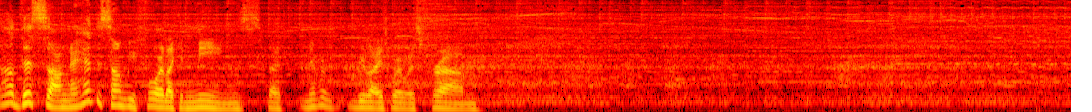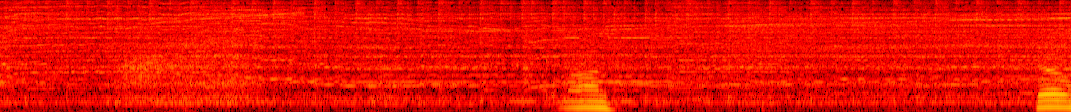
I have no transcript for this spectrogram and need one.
Oh, this song. I had this song before, like in memes, but I never realized where it was from. Go.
